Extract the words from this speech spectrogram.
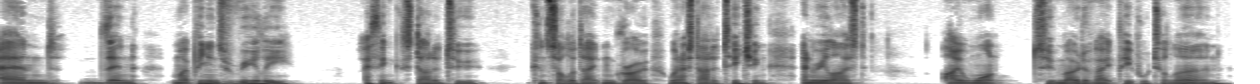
And then my opinions really, I think, started to consolidate and grow when I started teaching and realized I want to motivate people to learn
